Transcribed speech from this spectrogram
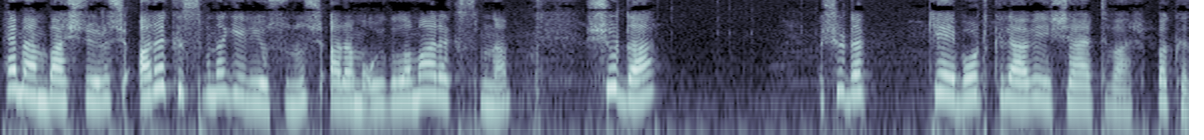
Hemen başlıyoruz. Şu ara kısmına geliyorsunuz. Şu arama uygulama ara kısmına. Şurada şurada keyboard klavye işareti var. Bakın.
